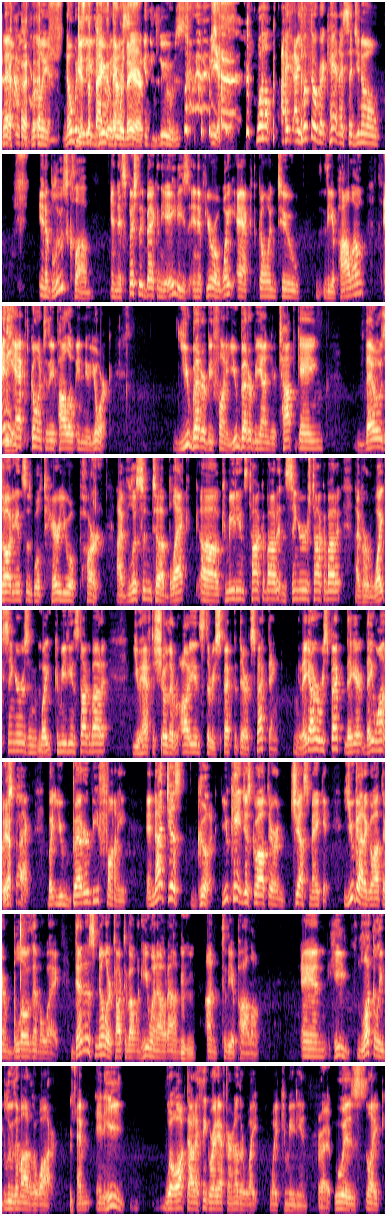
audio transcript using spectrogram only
That was brilliant. Nobody Just the fact that they were there. in the blues. yeah. well, I, I looked over at Kat and I said, you know, in a blues club, and especially back in the '80s, and if you're a white act going to the Apollo, any Mhm. act going to the Apollo in New York, you better be funny. You better be on your top game. Those audiences will tear you apart. I've listened to black uh, comedians talk about it and singers talk about it. I've heard white singers and white comedians talk about it. You have to show the audience the respect that they're expecting. They are respect. They are. They want Yeah. respect. But you better be funny and not just good. You can't just go out there and just make it. You got to go out there and blow them away. Dennis Miller talked about when he went out on Mhm. on to the Apollo, and he luckily blew them out of the water, and and he walked out I think right after another white white comedian Right. who was like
